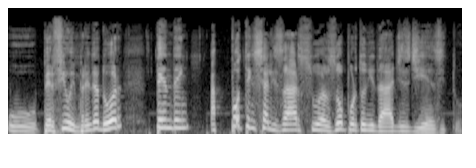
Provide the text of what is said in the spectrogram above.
o perfil empreendedor tendem a potencializar suas oportunidades de êxito.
